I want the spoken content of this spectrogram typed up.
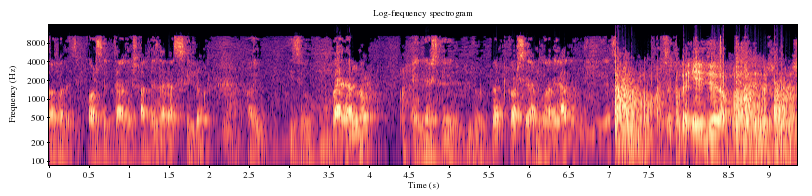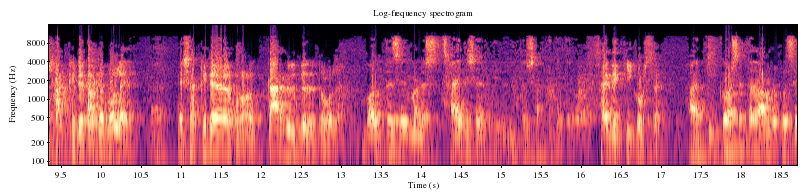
ব্যাপারে করছে তার সাথে যারা ছিল ওই কিছু বাইরের লোক এই যে লুটপাট করছে আর ঘরে আগুন দিয়ে গেছে। আচ্ছা তাহলে এই যে আপনার সাক্ষীটা দিতে বলে হ্যাঁ। এই সাক্ষীটা কার বিরুদ্ধে দিতে বলে? বলতেছে মানে সাইদি সাহেব বিরুদ্ধে সাক্ষী দিতে সাইদি কি করছে? আর কি করছে তা আমরা বলছি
